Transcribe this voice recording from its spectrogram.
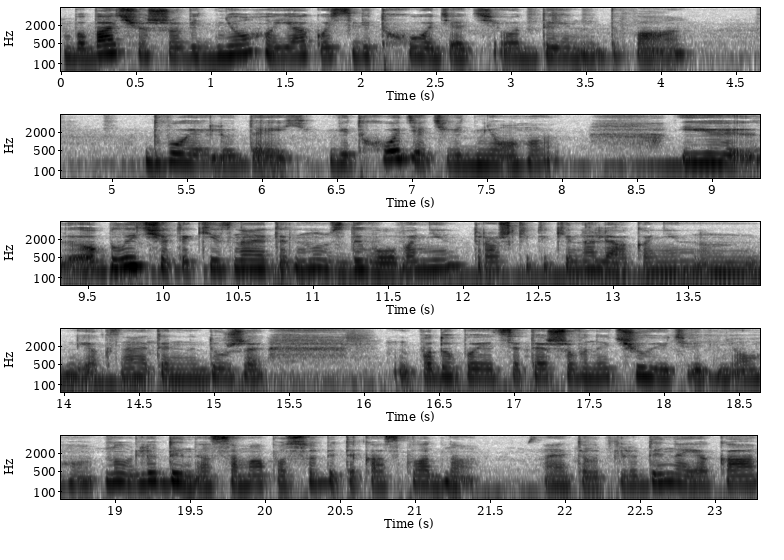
Бо бачу, що від нього якось відходять один, два, двоє людей відходять від нього. І обличчя такі, знаєте, ну, здивовані, трошки такі налякані. Ну, як знаєте, не дуже подобається те, що вони чують від нього. Ну, людина сама по собі така складна. Знаєте, от людина, яка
